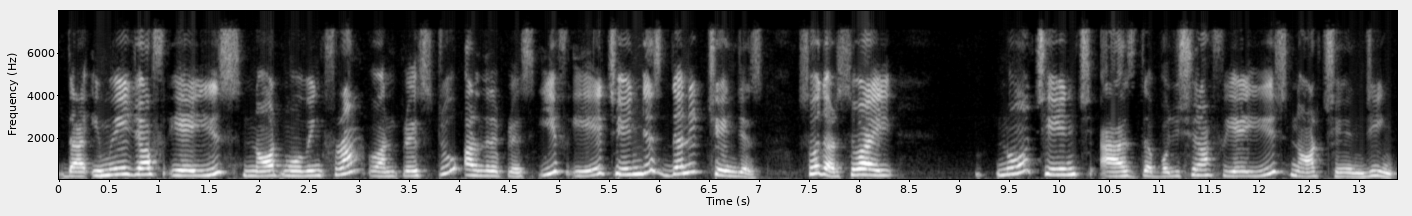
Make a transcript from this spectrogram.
the image of A is not moving from one place to another place. If A changes, then it changes. So that's why no change as the position of A is not changing.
